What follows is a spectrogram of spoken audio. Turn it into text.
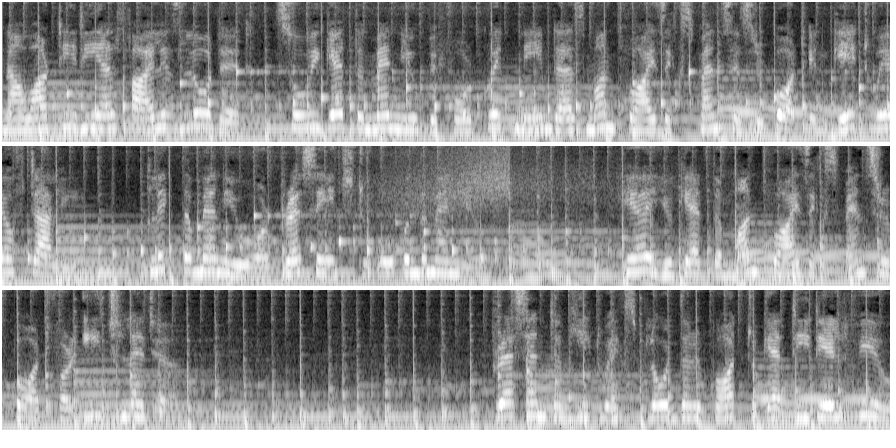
Now our TDL file is loaded, so we get the menu before quit named as month-wise expenses report in gateway of Tally. Click the menu or press H to open the menu. Here you get the month-wise expense report for each ledger. Press enter key to explode the report to get detailed view.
